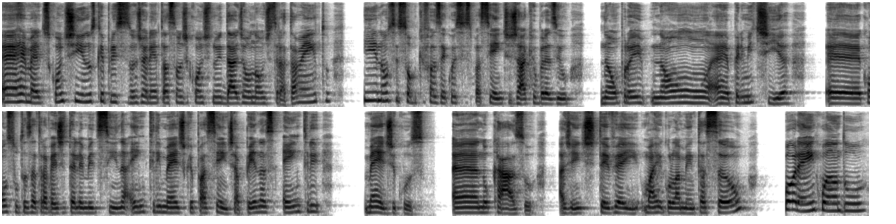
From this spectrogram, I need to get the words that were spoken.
é, remédios contínuos, que precisam de orientação de continuidade ou não de tratamento, e não se soube o que fazer com esses pacientes, já que o Brasil não, proib... não é, permitia é, consultas através de telemedicina entre médico e paciente, apenas entre médicos. É, no caso, a gente teve aí uma regulamentação, porém, quando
